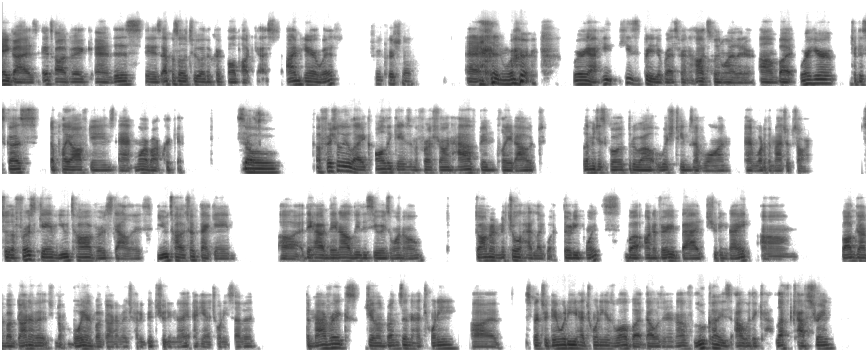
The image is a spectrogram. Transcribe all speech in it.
Hey guys, it's Advik, and this is episode two of the CricBall podcast. I'm here with, Sri Krishna. and we're we're yeah, he he's pretty depressed right now. I'll explain why later. Um, but we're here to discuss the playoff games and more about cricket. So officially, like all the games in the first round have been played out. Let me just go throughout which teams have won and what are the matchups are. So the first game, Utah versus Dallas. Utah took that game. Uh, they have they now lead the series 1-0. Donovan Mitchell had like what 30 points, but on a very bad shooting night, um, Bogdan Bogdanovic, no, Bojan Bogdanovic had a good shooting night and he had 27. The Mavericks, Jalen Brunson had 20. Uh, Spencer Dinwiddie had 20 as well, but that wasn't enough. Luka is out with a left calf strain.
